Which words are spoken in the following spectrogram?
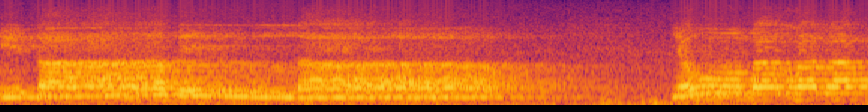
كتاب الله يوم خلق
